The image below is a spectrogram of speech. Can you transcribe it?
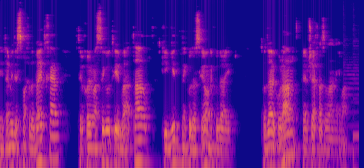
אני תמיד אשמח לדבר איתכם, אתם יכולים להשיג אותי באתר גיגית.co.il. תודה לכולם והמשך האזנה נעימה.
